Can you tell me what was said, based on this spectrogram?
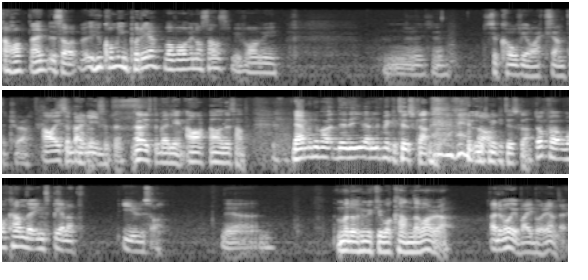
ja, nej, så. Hur kom vi in på det? Var var vi någonstans? Vi var vid mm, Sokovia och accenter tror jag. Ja, just det, Berlin. Ja, just det, Berlin. Ja, ja det är sant. Nej, men det, var, det, det är ju väldigt mycket Tyskland. väldigt Ja. mycket Tyskland. Dock var Wakanda inspelat i USA. Det, Men då, hur mycket Wakanda var det då? ja, det var ju bara i början där.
